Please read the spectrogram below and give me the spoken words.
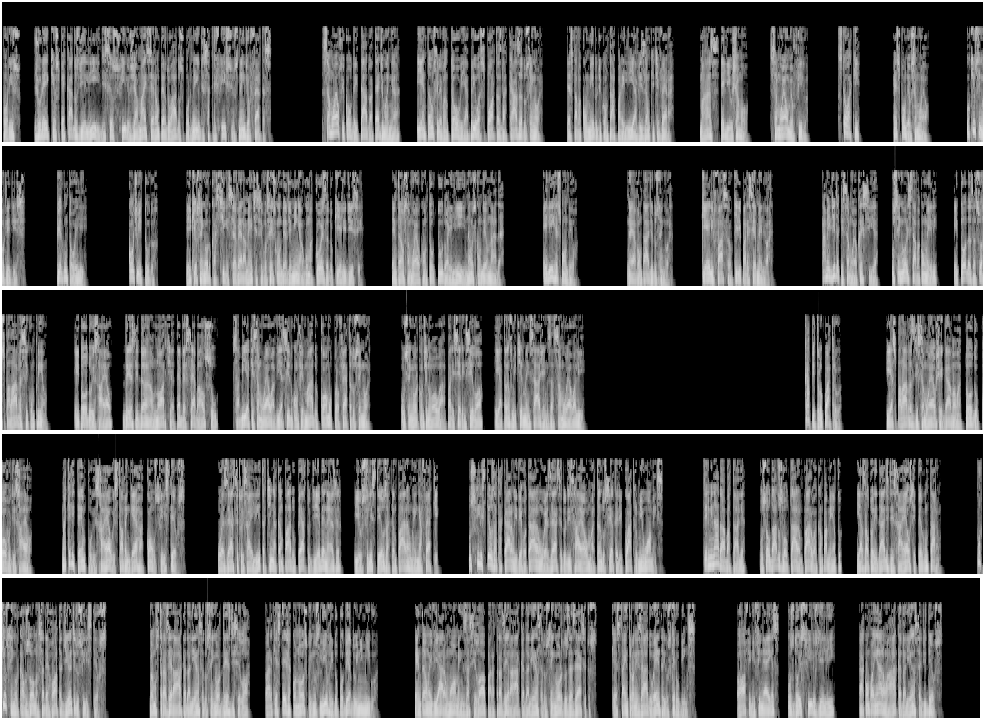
Por isso, jurei que os pecados de Eli e de seus filhos jamais serão perdoados por meio de sacrifícios nem de ofertas. Samuel ficou deitado até de manhã, E então se levantou e abriu as portas da casa do Senhor. Estava com medo de contar para Eli a visão que tivera. Mas Eli o chamou. Samuel, meu filho. Estou aqui. Respondeu Samuel. O que o Senhor lhe disse? Perguntou Eli. Conte-me tudo. E que o Senhor castigue severamente se você esconder de mim alguma coisa do que ele disse. Então Samuel contou tudo a Eli e não escondeu nada. Eli respondeu: É a vontade do Senhor. Que ele faça o que lhe parecer melhor. À medida que Samuel crescia, o Senhor estava com ele, e todas as suas palavras se cumpriam. E todo Israel, desde Dan ao norte até Beceba ao sul, sabia que Samuel havia sido confirmado como profeta do Senhor. O Senhor continuou a aparecer em Siló e a transmitir mensagens a Samuel ali. Capítulo 4 E as palavras de Samuel chegavam a todo o povo de Israel. Naquele tempo, Israel estava em guerra com os filisteus. O exército israelita tinha acampado perto de Ebenezer, e os filisteus acamparam em Afeque. Os filisteus atacaram e derrotaram o exército de Israel, matando cerca de quatro mil homens. Terminada a batalha, os soldados voltaram para o acampamento e as autoridades de Israel se perguntaram: Por que o Senhor causou nossa derrota diante dos filisteus? Vamos trazer a arca da aliança do Senhor desde Siló, para que esteja conosco e nos livre do poder do inimigo. Então enviaram homens a Siló para trazer a arca da aliança do Senhor dos Exércitos, que está entronizado entre os querubins. Ofne e Finéias, os dois filhos de Eli, acompanharam a arca da aliança de Deus.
